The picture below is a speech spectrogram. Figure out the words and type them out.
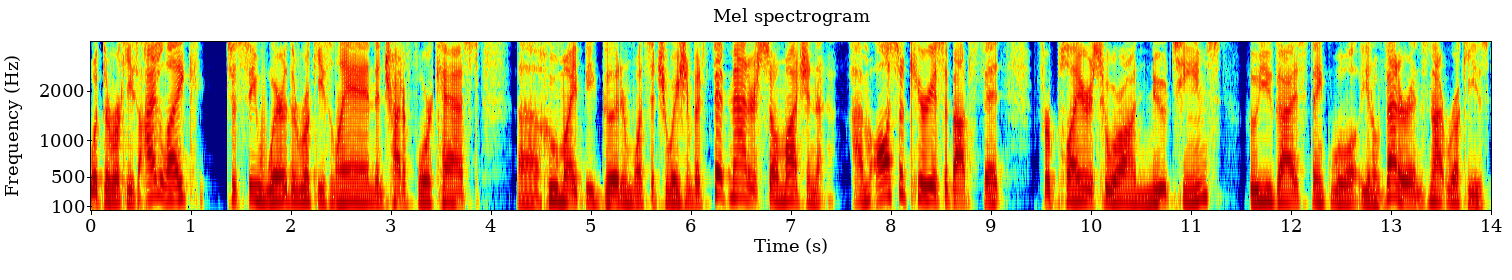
with the rookies. I like to see where the rookies land and try to forecast uh, who might be good in what situation. But fit matters so much. And I'm also curious about fit for players who are on new teams. Who you guys think will, you know, veterans, not rookies,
